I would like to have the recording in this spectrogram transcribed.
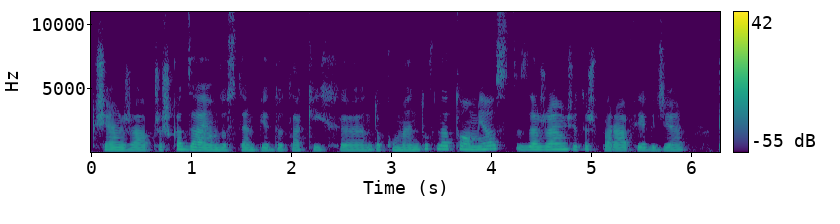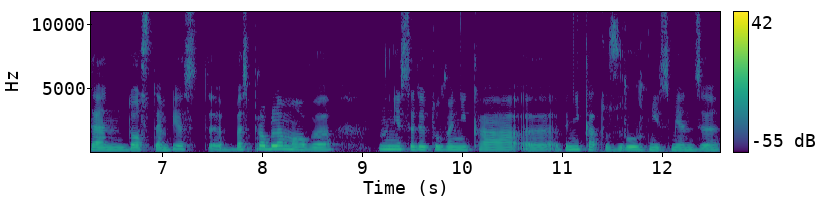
księża przeszkadzają w dostępie do takich e, dokumentów, natomiast zdarzają się też parafie, gdzie ten dostęp jest e, bezproblemowy. No niestety tu wynika, e, wynika to z różnic między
